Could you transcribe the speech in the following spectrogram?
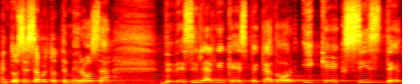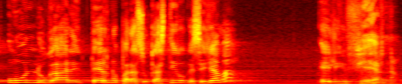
Entonces se ha vuelto temerosa de decirle a alguien que es pecador y que existe un lugar eterno para su castigo que se llama el infierno.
